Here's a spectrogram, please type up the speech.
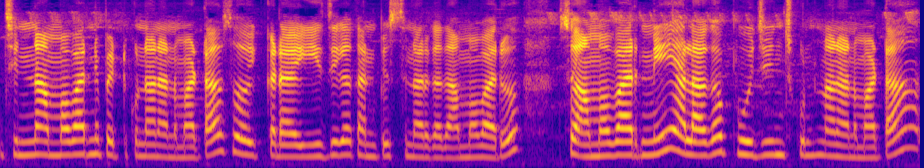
చిన్న అమ్మవారిని పెట్టుకున్నాను అనమాట సో ఇక్కడ ఈజీగా కనిపిస్తున్నారు కదా అమ్మవారు. సో అమ్మవారిని అలాగా పూజించుకుంటున్నాను అనమాట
